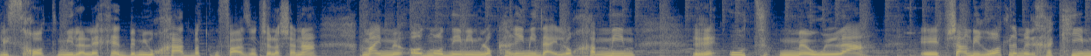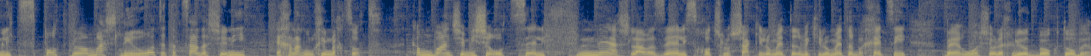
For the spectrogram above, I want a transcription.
לשחות מללכת, במיוחד בתקופה הזאת של השנה. מים מאוד מאוד נעימים, לא קרים מדי, לא חמים, רעות מעולה. אפשר לראות למרחקים, לצפות וממש לראות את הצד השני, איך אנחנו הולכים לחצות. כמובן שמי שרוצה לפני השלב הזה לשחות שלושה קילומטר וקילומטר וחצי באירוע שהולך להיות באוקטובר.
